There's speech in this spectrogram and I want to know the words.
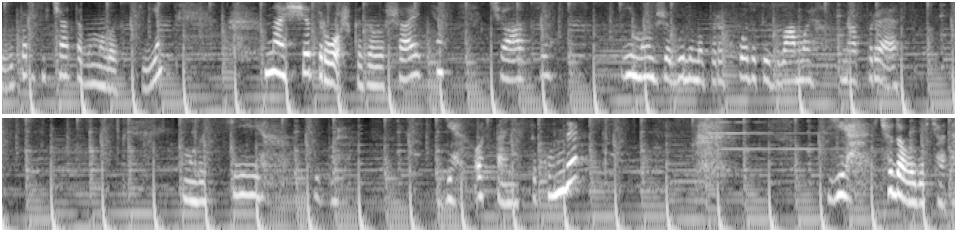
Супер, дівчата, ви молодці. У нас ще трошки залишається часу. І ми вже будемо переходити з вами на прес. Молодці. Супер. Є останні секунди. Є. Чудово, дівчата.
